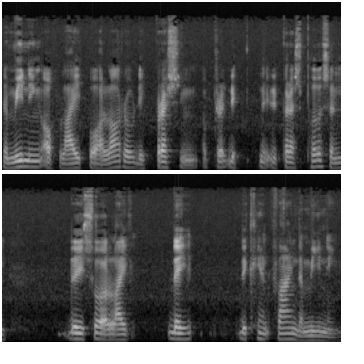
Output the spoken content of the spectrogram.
the meaning of life for a lot of depressing depressed person they sort of like they they can't find the meaning.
